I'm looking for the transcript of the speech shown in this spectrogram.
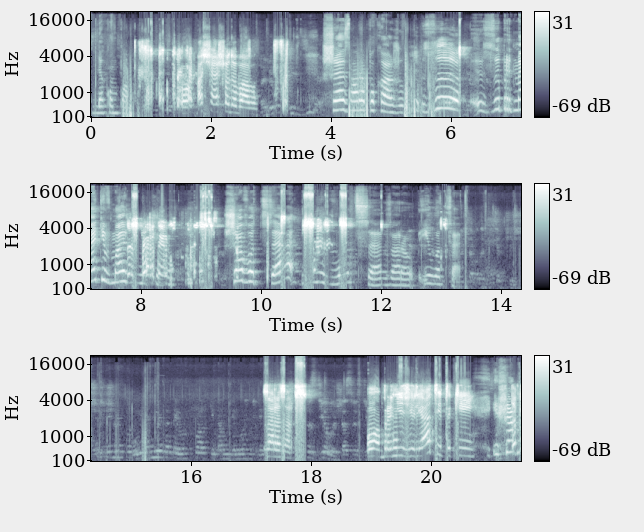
для компа. О, а ще що додав? Ще зараз покажу. З, з предметів мають. Ще в оце і в оце зараз. І в оце. Зараз, зараз. О, бронежилет і такий. І ще Та блін,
